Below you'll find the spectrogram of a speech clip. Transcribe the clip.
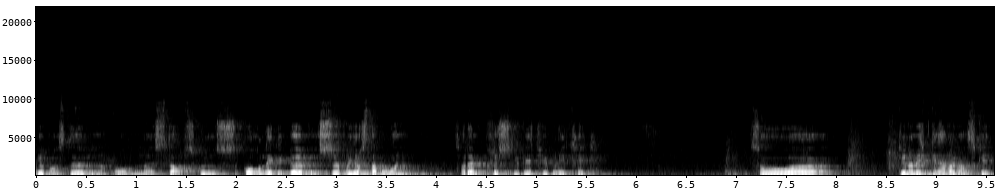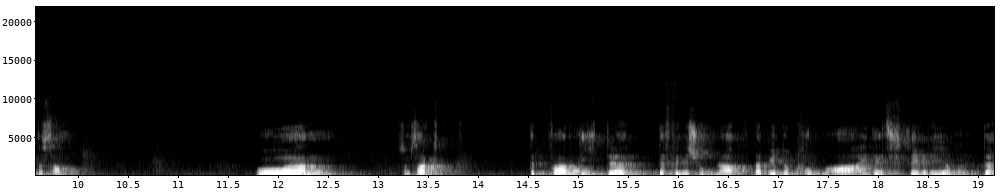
Gudbrandsdølen om stabsskolens årlige øvelse på Jørstadmoen. Så var den plutselig blitt hybridkrig. Så eh, dynamikken her var ganske interessant. Og eh, som sagt det var lite definisjoner. Det begynte å komme en del skriverier rundt det.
